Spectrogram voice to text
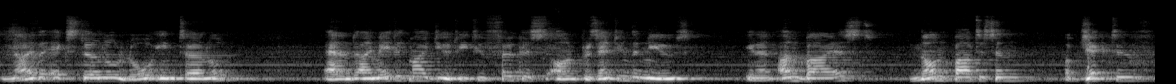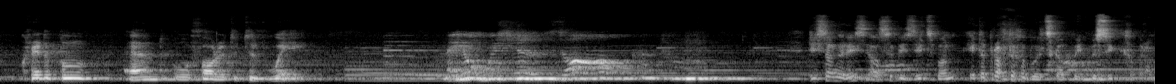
neither external nor internal, and I made it my duty to focus on presenting the news in an unbiased, non-partisan, objective, credible, and authoritative way. May your wishes all come true. Die sangeres Elsie Bizitzman het 'n pragtige boodskap met musiek gebring.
